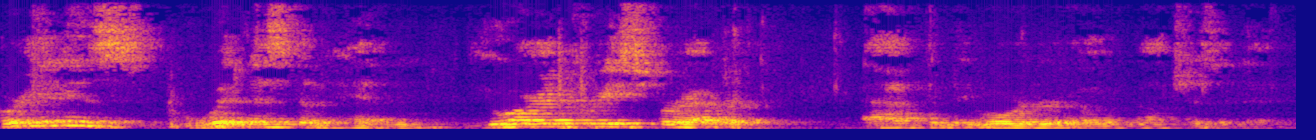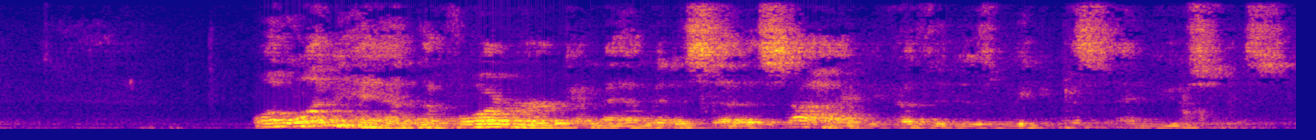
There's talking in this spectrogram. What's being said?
For it is witnessed of him, you are a priest forever, after the order of Melchizedek. On one hand, the former commandment is set aside because it is weakness and useless.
